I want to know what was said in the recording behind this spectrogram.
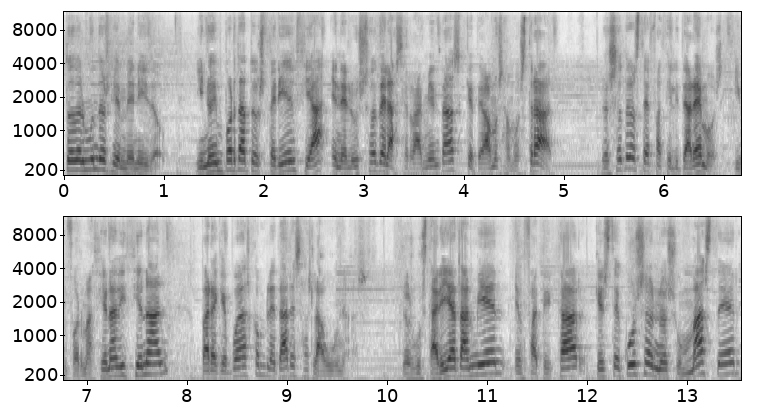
todo el mundo es bienvenido, y no importa tu experiencia en el uso de las herramientas que te vamos a mostrar, nosotros te facilitaremos información adicional para que puedas completar esas lagunas. Nos gustaría también enfatizar que este curso no es un máster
